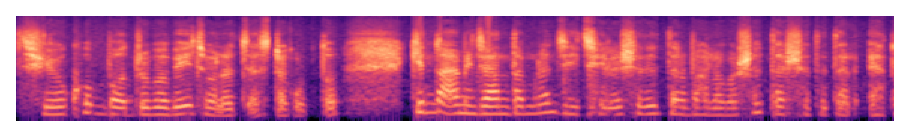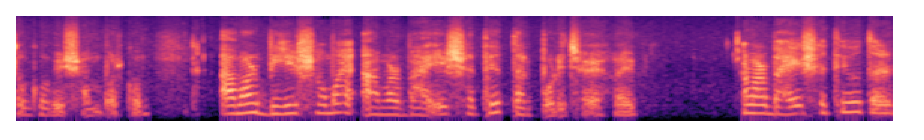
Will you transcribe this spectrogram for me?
সেও খুব ভদ্রভাবেই চলার চেষ্টা করতো। কিন্তু আমি জানতাম না যে ছেলের সাথে তার ভালোবাসা, তার সাথে তার এত গভীর সম্পর্ক। আমার বিয়ের সময় আমার ভাইয়ের সাথে তার পরিচয় হয়। আমার ভাইয়ের সাথেও তার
